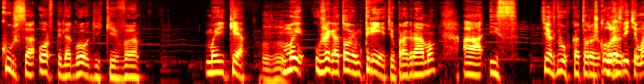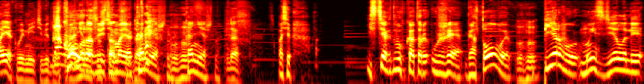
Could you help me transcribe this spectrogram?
курса оргпедагогики в «Маяке» Мгм. мы уже готовим третью программу, а из тех двух, которые... Школа уже- развития «Маяк» вы имеете в виду? Да, нашу развития «Маяк», да. конечно, Мгм. конечно. Да. Спасибо. Из тех двух, которые уже готовы, Мгм. первую мы сделали,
